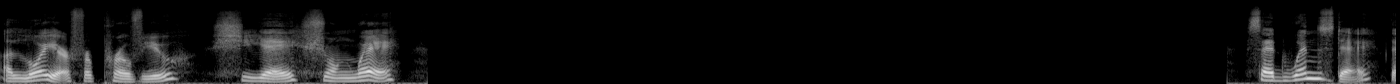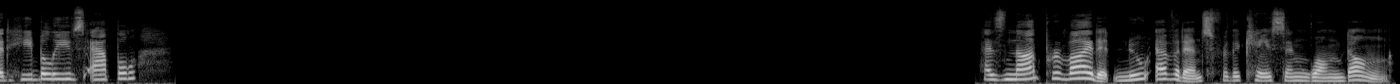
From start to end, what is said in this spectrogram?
A lawyer for ProView, Xie Xianghui, said Wednesday that he believes Apple has not provided new evidence for the case in Guangdong.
